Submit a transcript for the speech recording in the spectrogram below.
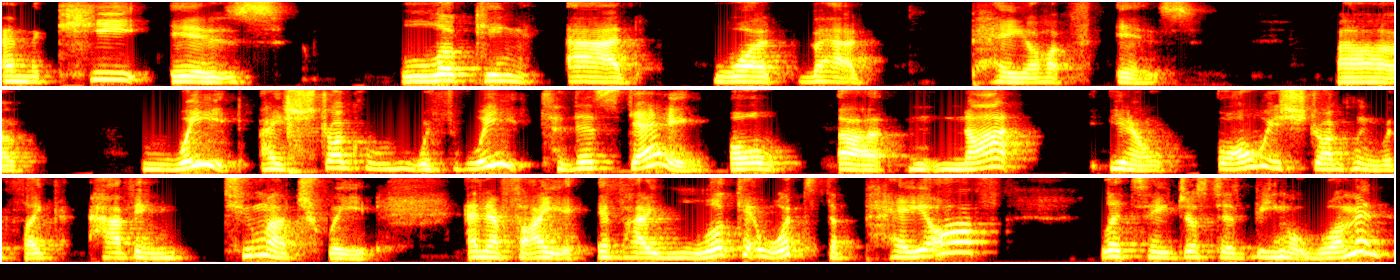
And the key is looking at what that payoff is. Uh, weight, I struggle with weight to this day. Oh, uh, not, you know, always struggling with like having too much weight. And if I if I look at what's the payoff, let's say just as being a woman,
